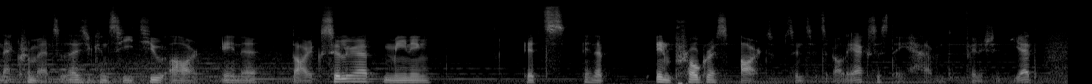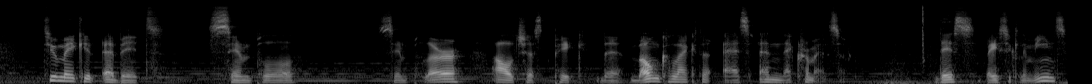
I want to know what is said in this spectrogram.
necromancers. As you can see two are in a dark silhouette, meaning it's in a in progress art. Since it's early access, they haven't finished it yet. To make it a bit simple, simpler, I'll just pick the Bone Collector as a Necromancer. This basically means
